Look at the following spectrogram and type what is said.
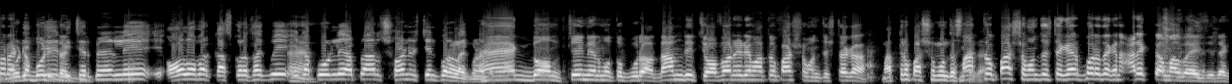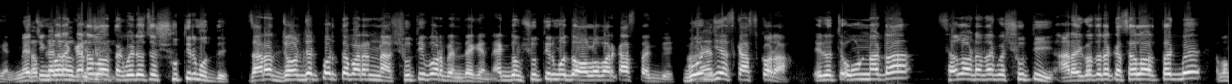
করা একটা বডি বডিতে নিচের প্যানেলে অল ওভার কাজ করা থাকবে। হ্যাঁ। এটা পরলে আপনার স্বর্ণের চেন পরা লাগবে না। হ্যাঁ একদম চেনের মতো পুরা। দাম দিচ্ছে অফার রেটে মাত্র পাঁচশো পঞ্চাশ টাকা। মাত্র পাঁচশো মাত্র টাকা। পাঁচশো পঞ্চাশ টাকা। এরপরে দেখেন আরেকটা মাল ভাই যে দেখেন ম্যাচিং করা ক্যাটালগ থাকবে। এটা হচ্ছে সুতির মধ্যে। যারা জর্জেট পড়তে পারেন না সুতি পরবেন দেখেন একদম সুতির মধ্যে অল ওভার কাজ থাকবে। গর্জিয়াস কাজ করা। এটা হচ্ছে ওড়নাটা সালোয়ারটা থাকবে সুতি। আড়াই গজ টাকা সালোয়ার থাকবে এবং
